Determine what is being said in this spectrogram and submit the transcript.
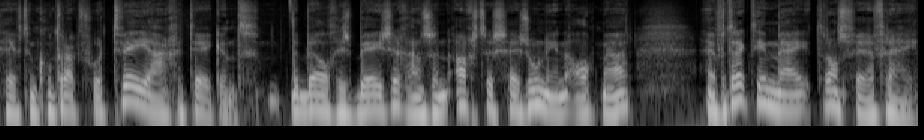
heeft een contract voor twee jaar getekend. De Belg is bezig aan zijn achtste seizoen in Alkmaar. Hij vertrekt in mei transfervrij.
